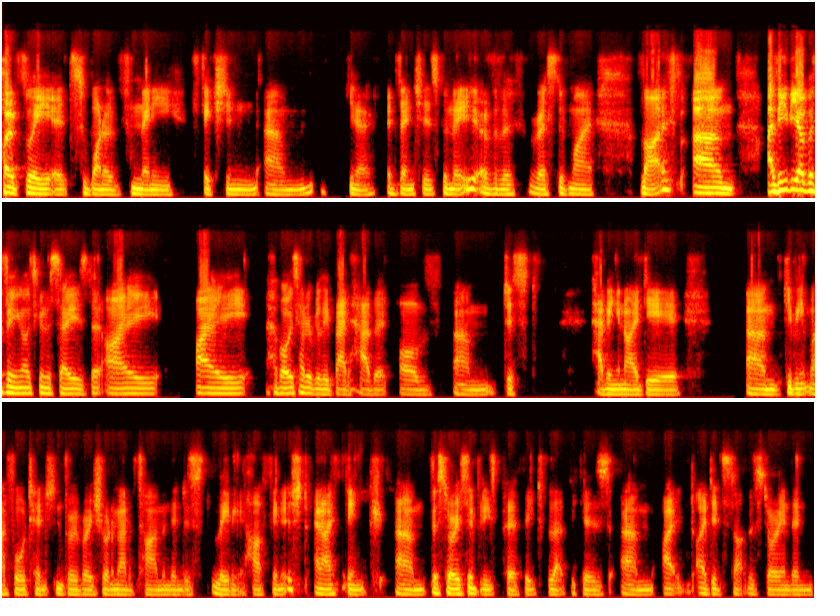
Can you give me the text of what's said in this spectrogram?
hopefully it's one of many fiction um, you know adventures for me over the rest of my life. Um, i think the other thing i was going to say is that i i have always had a really bad habit of um, just having an idea um, giving it my full attention for a very short amount of time and then just leaving it half finished. And I think um, the story symphony is perfect for that because um, I, I did start the story and then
